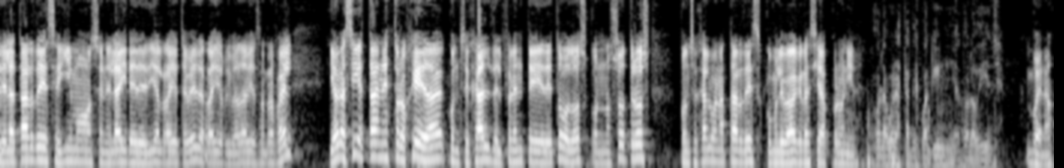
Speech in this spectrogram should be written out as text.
de la tarde, seguimos en el aire de Dial Radio TV, de Radio Rivadavia San Rafael. Y ahora sí está Néstor Ojeda, concejal del Frente de Todos, con nosotros. Concejal, buenas tardes. ¿Cómo le va? Gracias por venir. Hola, buenas tardes Joaquín y a toda la audiencia. Bueno,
